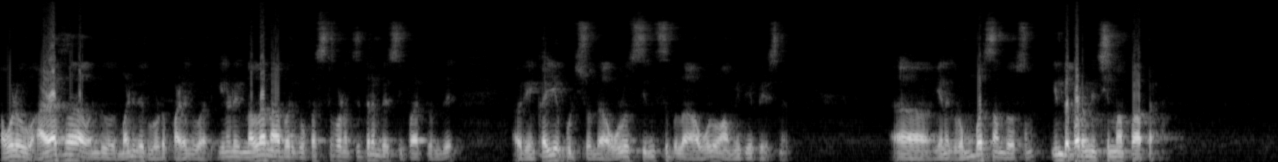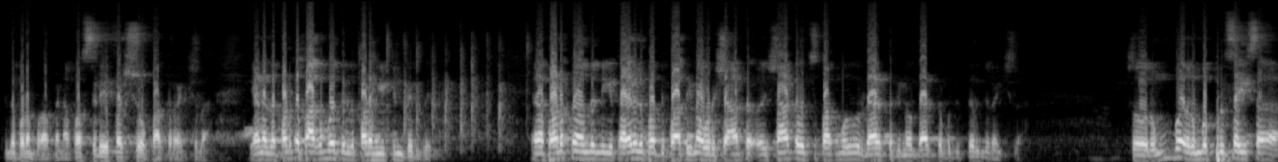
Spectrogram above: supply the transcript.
அவ்வளோ அழகாக வந்து ஒரு மனிதர்களோட பழகுவார். என்னுடைய நல்ல ஞாபகம் இருக்கும் ஃபர்ஸ்ட் படம் சித்திரம் பேசி பார்த்து வந்து அவர் என் கையை பிடிச்சி வந்து அவ்வளோ சென்சிபிளாக அவ்வளோ அமைதியாக பேசினார். எனக்கு ரொம்ப சந்தோஷம். இந்த படம் நிச்சயமாக பார்ப்பேன். இந்த படம் பார்ப்பேன். நான் ஃபர்ஸ்ட் டே ஃபர்ஸ்ட் ஷோ பார்க்குறேன் ஆக்சுவலாக ஏன்னா இந்த படத்தை பார்க்கும்போது தெரியுது படம் ஹிட்டுன்னு தெரியுது. ஏன்னா படத்தை வந்து நீங்கள் டைலர் பார்த்து பார்த்தீங்கன்னா ஒரு ஷார்ட்டை ஷார்ட்டை வச்சு பார்க்கும்போது ஒரு டேரக்டருக்கு இன்னொரு டேரக்டரை பற்றி தெரிஞ்சிடும் ஆக்சுவலாக ஸோ ரொம்ப ரொம்ப ப்ரிசைஸாக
